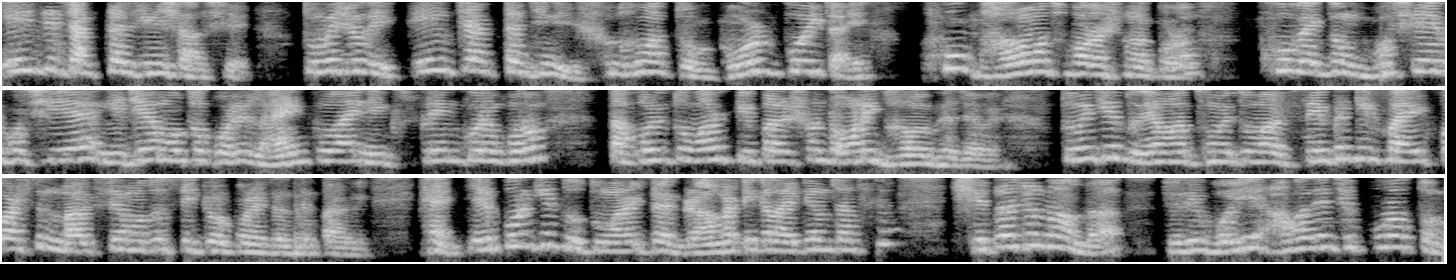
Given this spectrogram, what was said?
এই যে চারটা জিনিস আছে, তুমি যদি এই চারটা জিনিস শুধুমাত্র বোর্ড বইটাই খুব ভালো মতো পড়াশোনা করো খুব একদম গুছিয়ে গুছিয়ে নিজের মতো করে লাইন টু লাইন এক্সপ্লেন করে পড়ো তাহলে তোমার প্রিপারেশনটা অনেক ভালো হয়ে যাবে। তুমি কিন্তু এর মাধ্যমে তোমার সেভেন্টি ফাইভ পার্সেন্ট মার্কসের মতো সিকিউর করে ফেলতে পারবে। হ্যাঁ এরপর কিন্তু তোমার একটা গ্রামাটিক্যাল আইটেমস আছে। সেটার জন্য আমরা যদি বলি, আমাদের যে পুরাতন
